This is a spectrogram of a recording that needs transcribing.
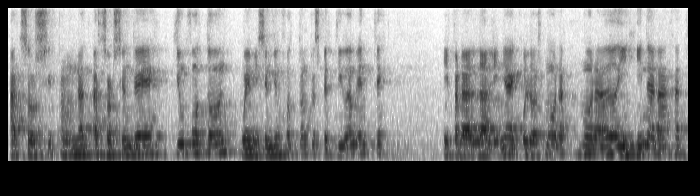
absorción, a una absorción de, de, un fotón o emisión de un fotón respectivamente, y para la línea de color morado y naranja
